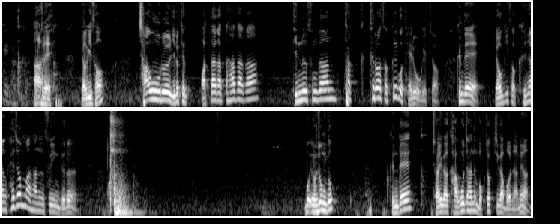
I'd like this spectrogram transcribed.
스윙이 다르죠? 아, 네. 여기서 좌우를 이렇게 왔다 갔다 하다가 딛는 순간 탁 틀어서 끌고 데려오겠죠. 근데 여기서 그냥 회전만 하는 스윙들은 뭐 요 정도? 근데 저희가 가고자 하는 목적지가 뭐냐면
